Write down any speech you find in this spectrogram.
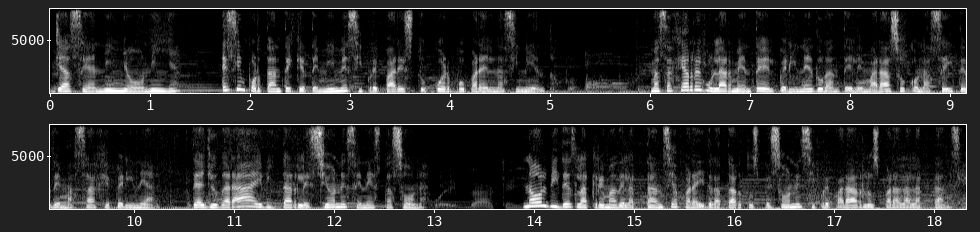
ya sea niño o niña, es importante que te mimes y prepares tu cuerpo para el nacimiento. Masajear regularmente el periné durante el embarazo con aceite de masaje perineal. Te ayudará a evitar lesiones en esta zona. No olvides la crema de lactancia para hidratar tus pezones y prepararlos para la lactancia.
